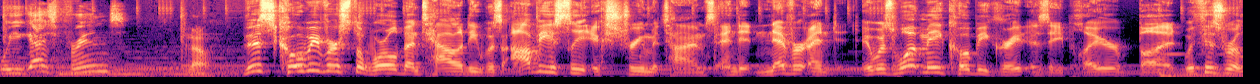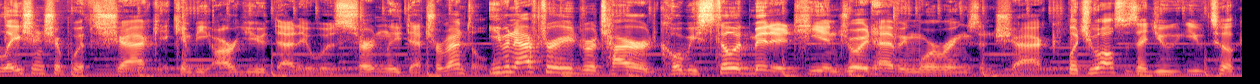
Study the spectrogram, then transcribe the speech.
Were you guys friends? No. This Kobe versus the world mentality was obviously extreme at times and it never ended. It was what made Kobe great as a player, but with his relationship with Shaq, it can be argued that it was certainly detrimental. Even after he'd retired, Kobe still admitted he enjoyed having more rings than Shaq. But you also said you you took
